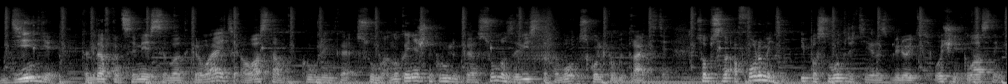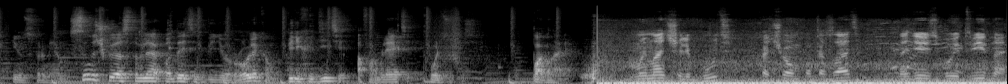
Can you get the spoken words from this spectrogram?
деньги, когда в конце месяца вы открываете, а у вас там кругленькая сумма. Ну, конечно, кругленькая сумма зависит от того, сколько вы тратите. Собственно, оформите и посмотрите и разберетесь. Очень классный инструмент. Ссылочку я оставляю под этим видеороликом. Переходите, оформляйте, пользуйтесь. Погнали! Мы начали путь. Хочу вам показать. Надеюсь, будет видно.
